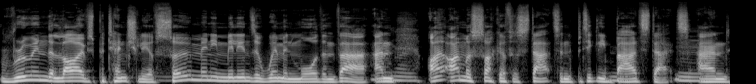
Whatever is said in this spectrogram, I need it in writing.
ruined the lives potentially of so many millions of women more than that. And mm-hmm. I, am a sucker for stats and particularly mm-hmm. bad stats. Mm-hmm. And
